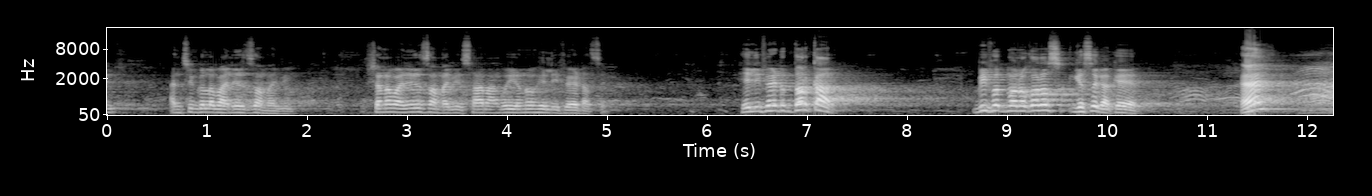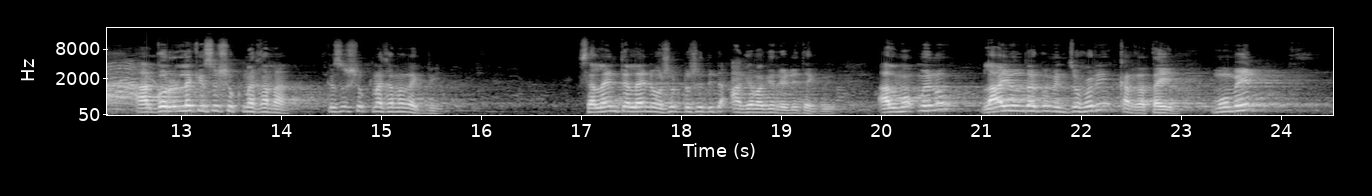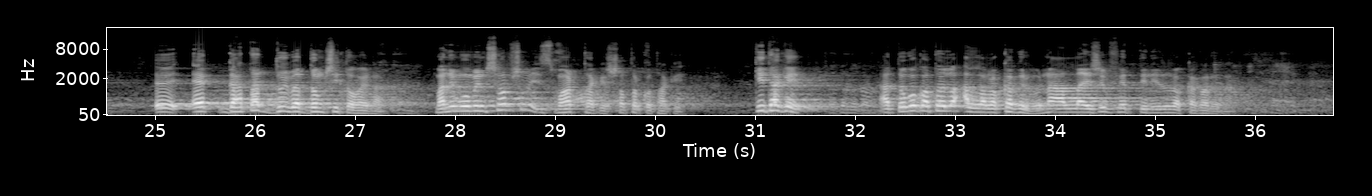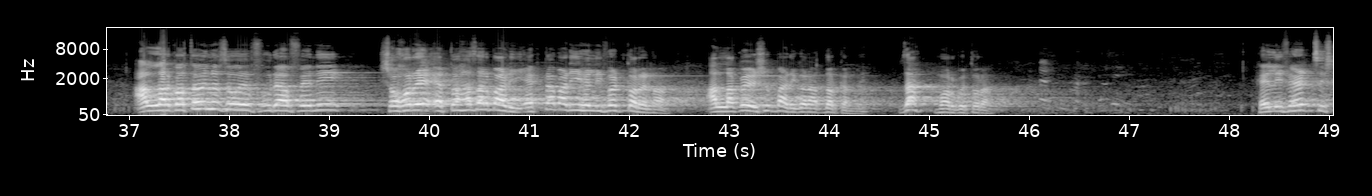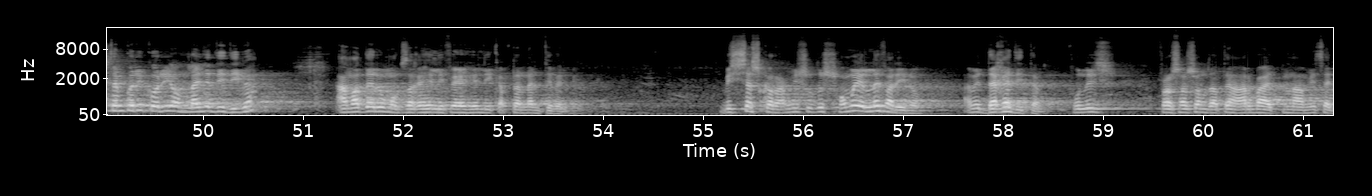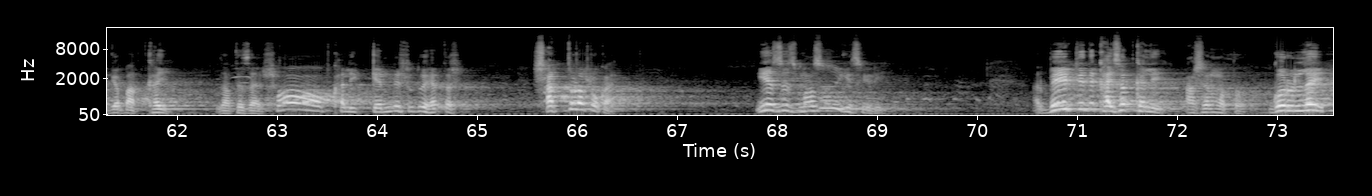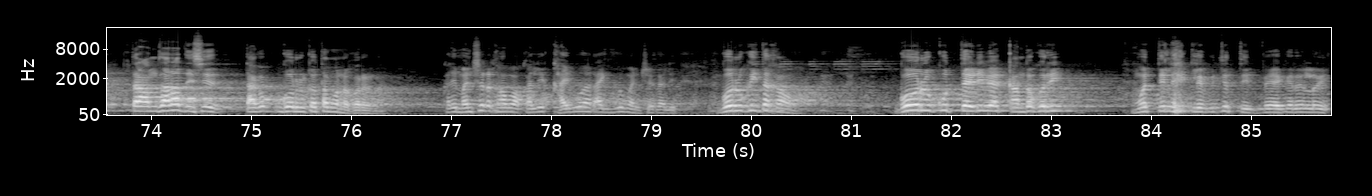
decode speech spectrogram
আইনশৃঙ্খলা বাহিনীর জানাবি। সেনাবাহিনীর জানাবি, স্যার আঙ্গ এনো হেলিপ্যাড আছে। হেলিপ্যাডের দরকার। বিপদ মনে করো, গেছে কাকে? হ্যাঁ? আর গরুলে কিছু শুকনা খানা কিছু শুকনা খানা রাখবি। স্যালাইন ট্যালাইন ওষুধ টষুধ আগে ভাগে রেডি থাকবি। আল মেনু লাইউল দাকু মিন জোহরি কার্রাতাই মোমেন এক গাতার দুইবার ধ্বংসিত হয় না। মানে মোমেন সবসময় স্মার্ট থাকে, সতর্ক থাকে। কি থাকে? আর তোকে কথা হলো আল্লাহ রক্ষা করব। না, আল্লাহ এসে ফের তিনি রক্ষা করে না। আল্লাহর কথা হইল যে ফুরা ফেনি শহরে এত হাজার বাড়ি, একটা বাড়ি হেলিপ্যাড করে না। আল্লাহকে এসব বাড়ি করার দরকার নেই। যা মরগো তোরা। হেলিপ্যাড সিস্টেম করি করি অনলাইনে দিয়ে দিবা। আমাদের অমুক জায়গায় হেলিপ্যাড হেলিকপ্টার নামতে পারবে। বিশ্বাস করো, আমি শুধু সময় এলে পারি না, আমি দেখাই দিতাম। পুলিশ, প্রশাসন যাতে আর বাইত না, আমি সাইডকে ভাত খাই, যাতে যায়। সব খালি কেমনি শুধু হেতে ষাটটা টোকায় ইয়েস ইস হয়ে গেছে আর বেটিতে খাইছত খালি আসার মতো। গরুর লাই ত্রাণ যারা দিছে, তাকে গরুর কথা মনে করে না। খালি মানুষের খাওয়া, খালি খাইবো আর রাখব মানুষের খালি। গরু কিতা খাও? গরু কুত্তে দিবে কান্দ করি। মতি লেখলে বুঝতি বেগেরে লই।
